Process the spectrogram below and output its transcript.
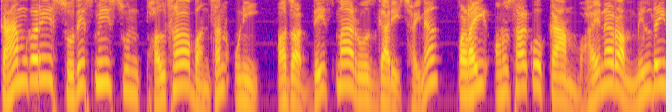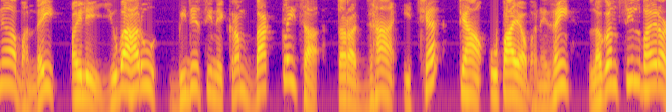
काम गरे स्वदेशमै सुन फल्छ भन्छन् उनी। अझ देशमा रोजगारी छैन पढाइ अनुसारको काम भएन र मिल्दैन भन्दै अहिले युवाहरू विदेशिने क्रम बाक्लै छ। तर जहाँ इच्छा त्यहाँ उपाय भने झै लगनशील भएर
